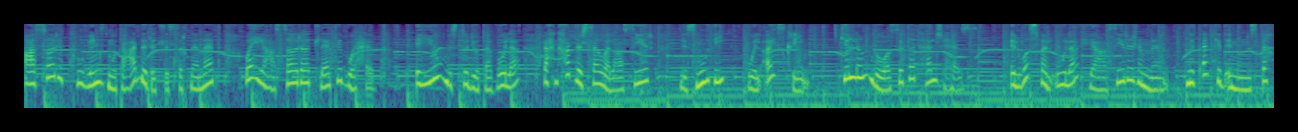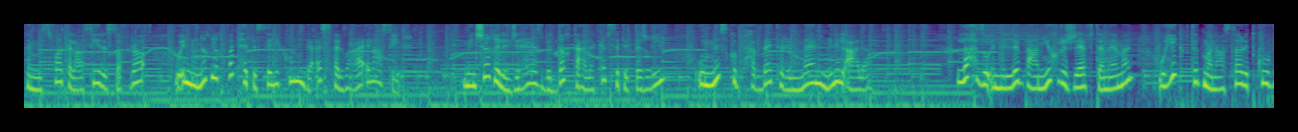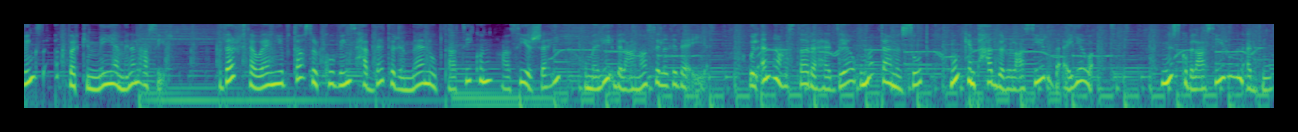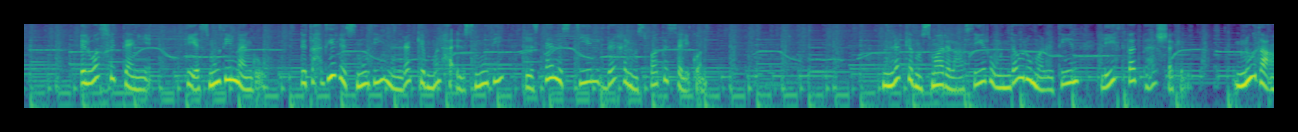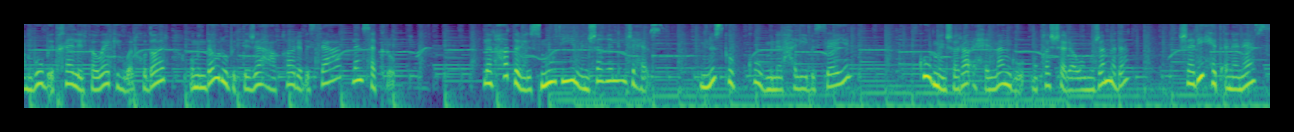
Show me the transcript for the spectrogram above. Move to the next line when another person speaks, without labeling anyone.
عصارة كوفينجز متعددة الاستخدامات وهي عصارة 3 بواحد. اليوم باستوديو تافولا رح نحضر سوا العصير السموذي والآيس كريم كلهم بواسطة هالجهاز. الوصفة الأولى هي عصير الرمان. نتأكد إنه نستخدم مصفاة العصير الصفراء وإنه نغلق فتحة السيليكون بأسفل وعاء العصير. منشغل الجهاز بالضغط على كبسة التشغيل ومنسكب حبات الرمان من الأعلى. لاحظوا إن اللب عم يخرج جاف تماماً وهيك بتضمن عصارة كوفينجز أكبر كمية من العصير. بظرف ثواني بتعصر كوفينجز حبات الرمان وبتعطيكن عصير شهي ومليء بالعناصر الغذائية. ولأنها عصارة هادية وما بتعمل صوت ممكن تحضروا العصير بأي وقت. بنسكب العصير ومنقدمه الوصفة الثانية هي سموذي مانجو لتحضير السموذي منركب ملحق السموذي الستانلس ستيل داخل مصفاة السيليكون. منركب مسمار العصير ومندوره مرتين ليثبت بهالشكل. منوضع أنبوب إدخال الفواكه والخضار ومندوره باتجاه عقارب الساعة لنسكره. لنحضر السموذي منشغل الجهاز. منسكب كوب من الحليب السايل كوب من شرائح المانجو مقشرة ومجمدة شريحة أناناس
